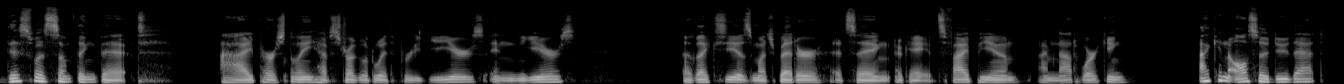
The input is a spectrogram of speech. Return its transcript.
this was something that I personally have struggled with for years and years. Alexia is much better at saying, okay, it's 5 p.m., I'm not working. I can also do that,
